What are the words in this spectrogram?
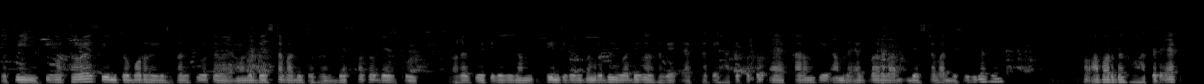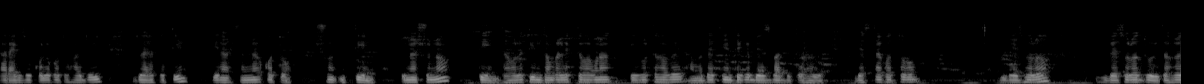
তো তিন কি করতে হবে? তিন তো বড় হয়ে গেছে। তাহলে কি করতে হবে? আমাদের বেসটা বাদ দিতে হবে। বেস কত? বেস দুই। তাহলে দুই থেকে যদি তিন থেকে যদি আমরা দুই বাদ দিই থাকে? এক থাকে। হাতে কত? এক। কারণ কি? আমরা একবার বাদ বেসটা বাদ দিছি ঠিক আছে? তো আবার দেখো, হাতের এক আর এক যোগ করলে কত হয়? দুই। দুই আর একে তিন। তিন আর শূন্য কত? তিন। তিন আর শূন্য তিন। তাহলে তিন তো আমরা লিখতে পারব না। কি করতে হবে? আমাদের তিন থেকে বেস বাদ দিতে হবে। বেসটা কত? বেস হলো বেস হলো দুই। তাহলে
